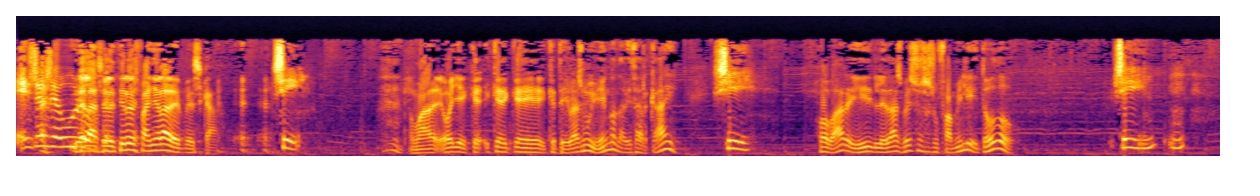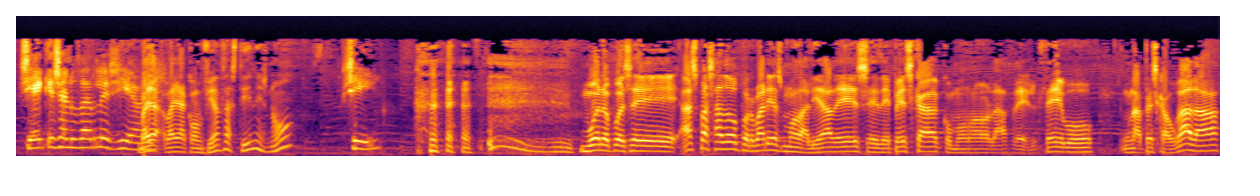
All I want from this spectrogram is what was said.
eso seguro. De la selección española de pesca. Sí, Madre- Oye, que, que- que- que te ibas muy bien con David Arcay. sí. Joder, y le das besos a su familia y todo. Sí, mm, si hay que saludarle, sí. A ver. Vaya, vaya confianzas tienes, ¿no? Sí, Bueno, pues eh, has pasado por varias modalidades eh, de pesca, como la del cebo, una pesca ahogada,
